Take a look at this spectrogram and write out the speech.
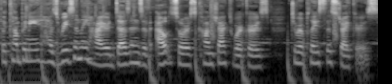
The company has recently hired dozens of outsourced contract workers to replace the strikers,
